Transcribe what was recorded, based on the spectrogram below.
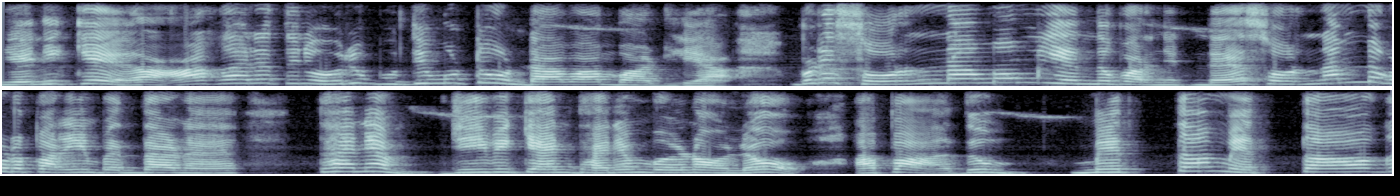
എനിക്ക് ആഹാരത്തിന് ഒരു ബുദ്ധിമുട്ടും ഉണ്ടാവാൻ പാടില്ല. ഇവിടെ സ്വർണമം എന്ന് പറഞ്ഞിട്ടുണ്ട്. സ്വർണം എന്ന് ഇവിടെ പറയുമ്പോ എന്താണ്? ധനം. ജീവിക്കാൻ ധനം വേണമല്ലോ. അപ്പൊ അതും മെത്ത മെത്താക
